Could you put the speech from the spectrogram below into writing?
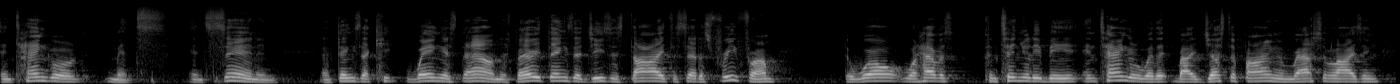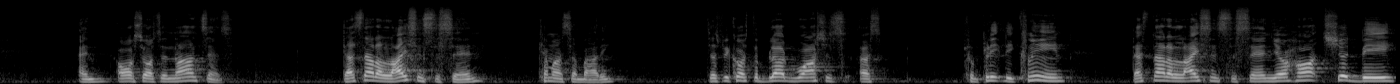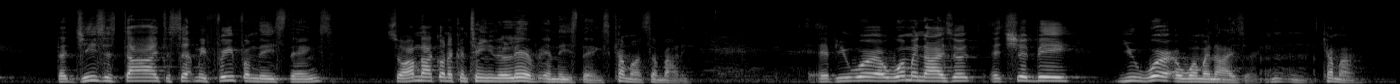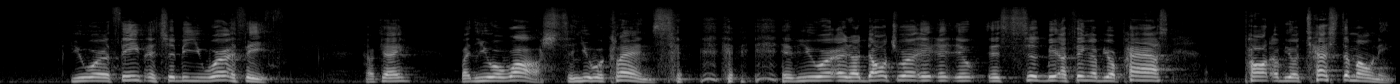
entanglements in sin and, and things that keep weighing us down. The very things that Jesus died to set us free from, the world will have us continually being entangled with it by justifying and rationalizing and all sorts of nonsense. That's not a license to sin. Come on, somebody. Just because the blood washes us completely clean, that's not a license to sin. Your heart should be that Jesus died to set me free from these things, so I'm not going to continue to live in these things. Come on, somebody. If you were a womanizer, it should be you were a womanizer. Mm-mm. Come on. If you were a thief, it should be you were a thief. Okay? But you were washed and you were cleansed. if you were an adulterer, it, it, it, should be a thing of your past, part of your testimony.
